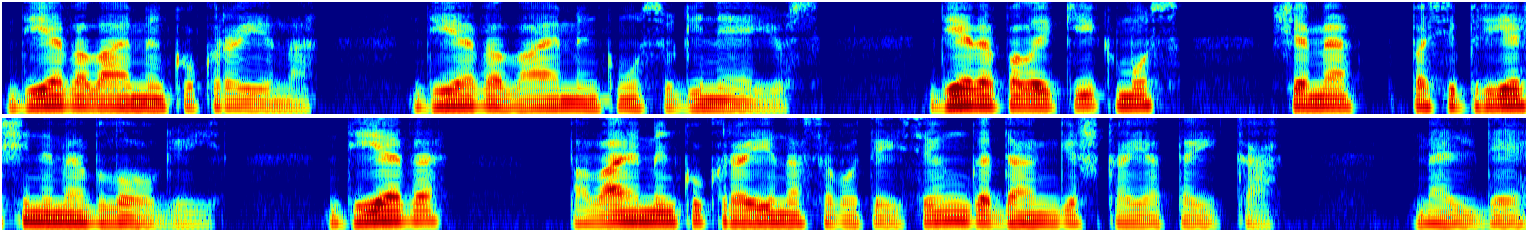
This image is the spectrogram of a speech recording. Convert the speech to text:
Dieve laimink Ukrainą, Dieve laimink mūsų gynėjus, Dieve palaikyk mus šiame pasipriešinime blogiui. Dieve, palaimink Ukrainą savo teisingą dangiškąją taiką, meldė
